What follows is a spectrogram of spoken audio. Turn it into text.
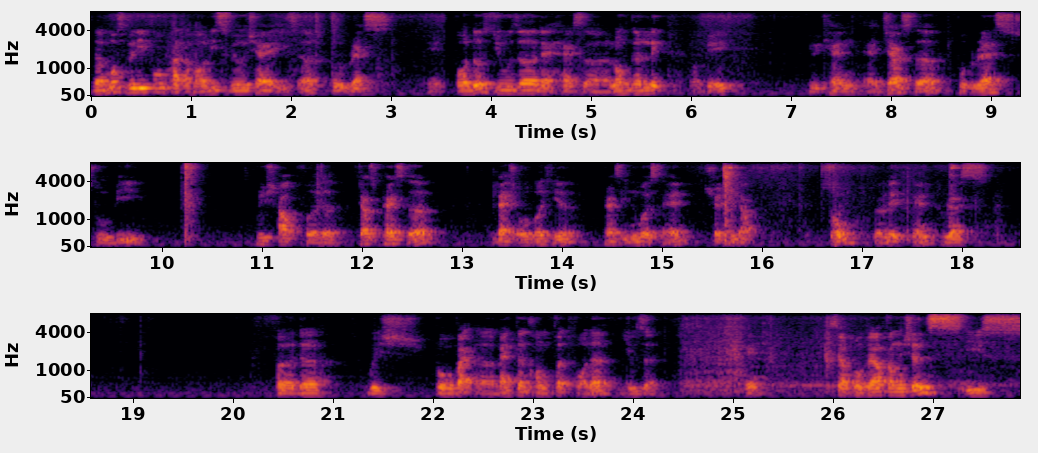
The most beautiful part about this wheelchair is a footrest. Okay. For those user that has a longer leg, okay, you can adjust the footrest to be reach out further. Just press the latch over here, press inwards and stretch it out. So the leg can rest further which provide a better comfort for the user. Okay. Self-propel functions is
